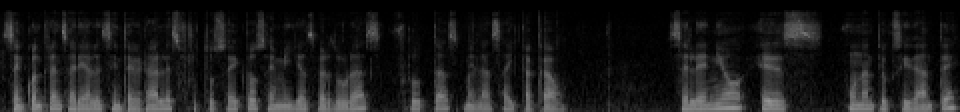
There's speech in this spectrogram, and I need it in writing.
Se encuentra en cereales integrales, frutos secos, semillas, verduras, frutas, melaza y cacao. Selenio es un antioxidante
